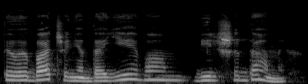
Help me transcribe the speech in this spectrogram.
Телебачення дає вам більше даних.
